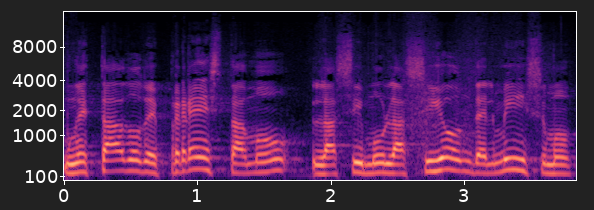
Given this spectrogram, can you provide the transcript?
un estado de préstamo, la simulación del mismo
